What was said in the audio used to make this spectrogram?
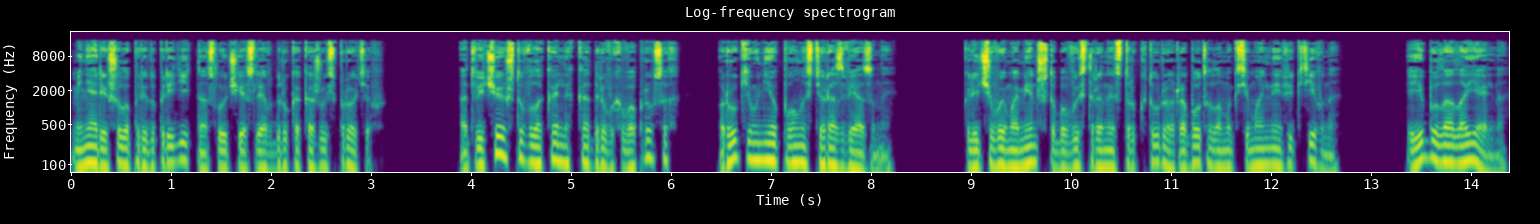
Меня решила предупредить на случай, если я вдруг окажусь против. Отвечаю, что в локальных кадровых вопросах руки у нее полностью развязаны. Ключевой момент, чтобы выстроенная структура работала максимально эффективно и была лояльна.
